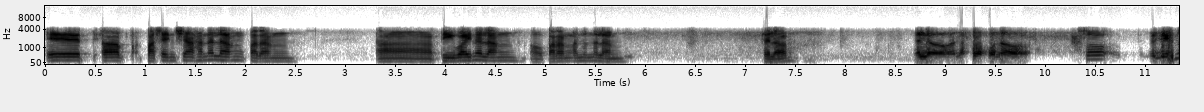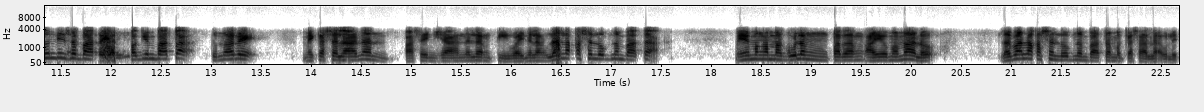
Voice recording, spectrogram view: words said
eh, ah, pasensyahan na lang, parang ah, TY na lang, o parang ano na lang. Hello? Hello, nakuha ko na. oh. So, Ganun din sa bata. Pag yung bata, kunwari, may kasalanan, pasensyahan na lang, tiway na lang, lalakas sa loob ng bata. May mga magulang parang ayaw mamalo, lumalakas ang loob ng bata magkasala ulit.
